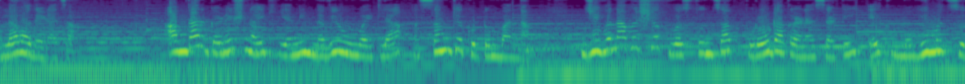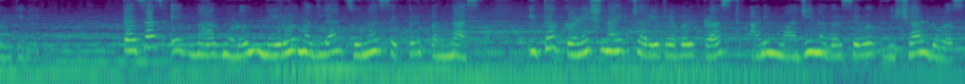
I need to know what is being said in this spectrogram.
ओलावा देण्याचा. आमदार गणेश नाईक यांनी नवी मुंबईतल्या असंख्य कुटुंबांना जीवनावश्यक वस्तूंचा पुरवठा करण्यासाठी एक मोहीमच सुरू केली. त्याचाच एक भाग म्हणून नेरूळमधल्या जुनं सेक्टर पन्नास इथं गणेश नाईक चॅरिटेबल ट्रस्ट आणि माजी नगरसेवक विशाल डोळस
